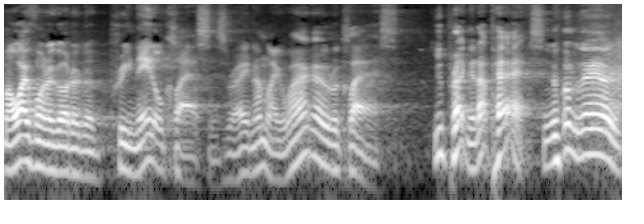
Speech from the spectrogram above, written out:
My wife wanted to go to the prenatal classes, right? And I'm like, why I gotta go to class? You pregnant? I pass. You know what I'm saying?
